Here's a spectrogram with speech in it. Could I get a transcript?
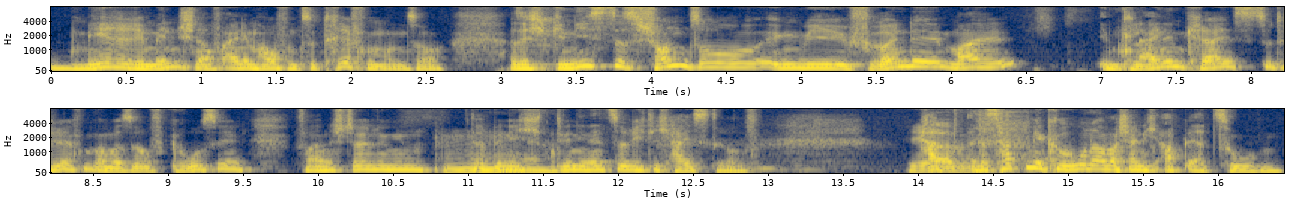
mehrere Menschen auf einem Haufen zu treffen und so. Also ich genieße das schon, so irgendwie Freunde mal im kleinen Kreis zu treffen, aber so auf große Veranstaltungen, da bin ich, ja. bin ich nicht so richtig heiß drauf. Ja, Hat, das hat mir Corona wahrscheinlich aberzogen.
